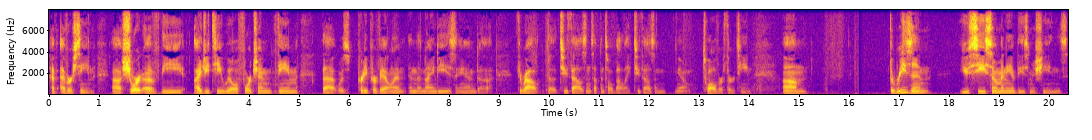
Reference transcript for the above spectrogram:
have ever seen. Uh, short of the IGT Wheel of Fortune theme that was pretty prevalent in the 90s and uh, throughout the 2000s up until about like 2000, you know, 12 or 13. Um, the reason you see so many of these machines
